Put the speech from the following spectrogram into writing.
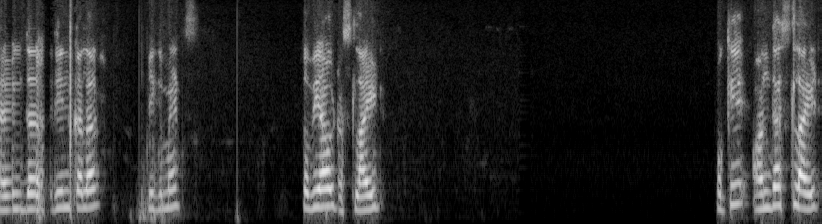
having the green color pigments. So we have a slide. Okay on the slide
